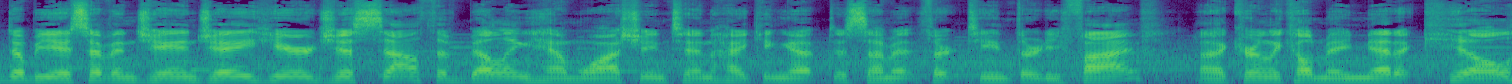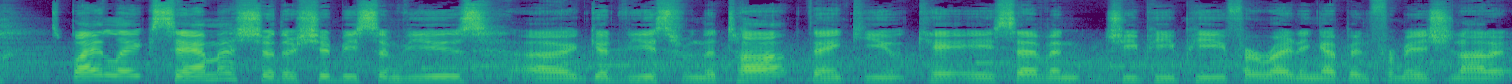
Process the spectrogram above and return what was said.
WA7JNJ here just south of Bellingham, Washington, hiking up to summit 1335, uh, currently called Magnetic Hill. It's by Lake Samish, so there should be some views, uh, good views from the top. Thank you KA7GPP for writing up information on it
